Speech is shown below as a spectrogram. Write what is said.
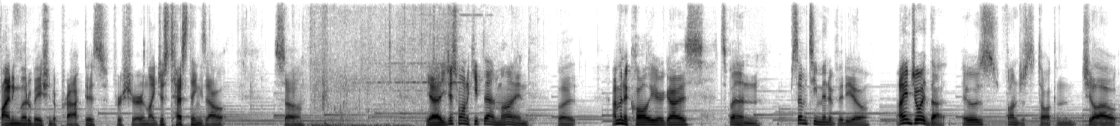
finding motivation to practice for sure, and like just test things out. So, yeah, you just want to keep that in mind. But I'm gonna call it here, guys. It's been 17 minute video. I enjoyed that. It was fun just to talk and chill out.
